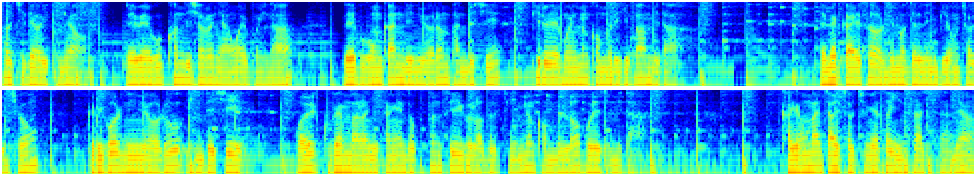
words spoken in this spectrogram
설치되어 있으며 내외부 컨디션은 양호해 보이나 내부 공간 리뉴얼은 반드시 필요해 보이는 건물이기도 합니다. 매매가에서 리모델링 비용 절충, 그리고 리뉴얼 후 임대 시 월 900만원 이상의 높은 수익을 얻을 수 있는 건물로 보여집니다. 가격만 잘 절충해서 인수하신다면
